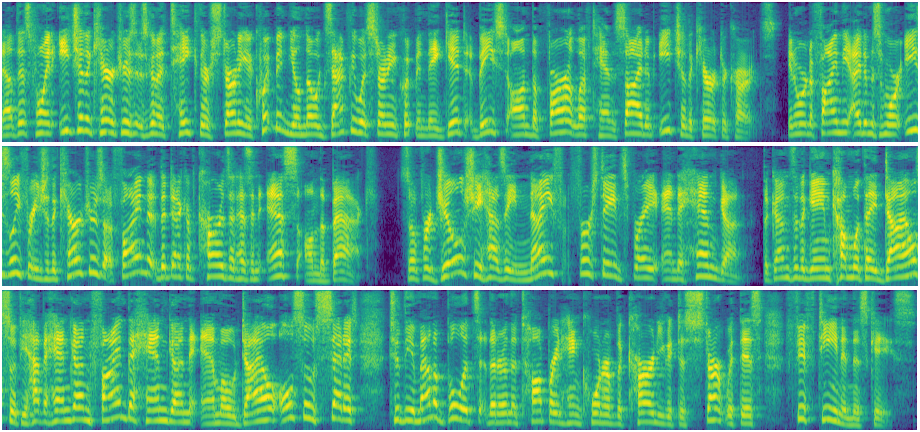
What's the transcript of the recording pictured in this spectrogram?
Now at this point, each of the characters is going to take their starting equipment. You'll know exactly what starting equipment they get based on the far left-hand side of each of the character cards. In order to find the items more easily for each of the characters, find the deck of cards that has an S on the back. So for Jill, she has a knife, first aid spray, and a handgun. The guns in the game come with a dial, so if you have a handgun, find the handgun ammo dial. Also set it to the amount of bullets that are in the top right hand corner of the card. You get to start with this, 15 in this case.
